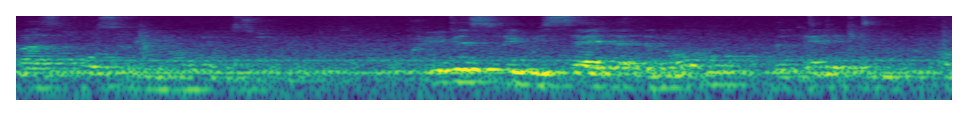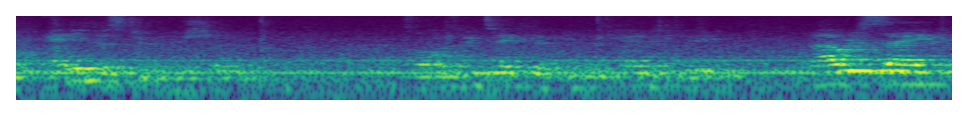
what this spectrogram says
must also be normally distributed. Previously, we said that the normal, the data can be from any distribution, as long as we take them independently. Now we're saying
